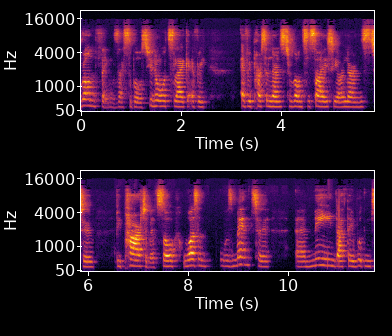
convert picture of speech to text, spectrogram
run things i suppose. You know it's like every every person learns to run society or learns to be part of it. So wasn't was meant to uh, mean that they wouldn't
